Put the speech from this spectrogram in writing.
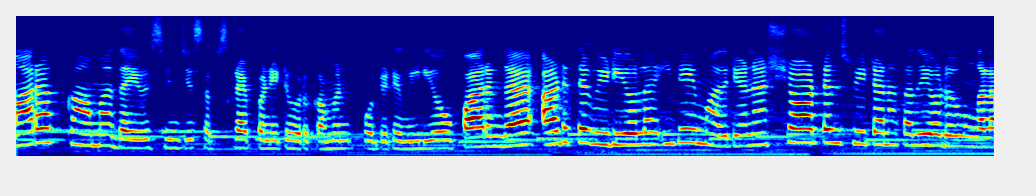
மறக்காமல் தயவு செஞ்சு சப்ஸ்கிரைப் பண்ணிவிட்டு ஒரு கமெண்ட் போட்டுட்டு வீடியோ பாருங்கள் அடுத்த வீடியோவில் இதே மாதிரியான ஷார்ட் அண்ட் ஸ்வீட்டான கதையோடு உங்கள்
